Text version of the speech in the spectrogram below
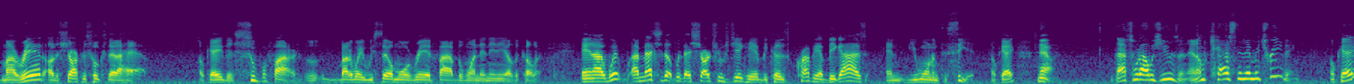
my red are the sharpest hooks that I have. Okay, they're super fire. By the way, we sell more red five to one than any other color. And I went, I matched it up with that chartreuse jig head because crappie have big eyes and you want them to see it. Okay, now that's what I was using, and I'm casting and retrieving. Okay,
